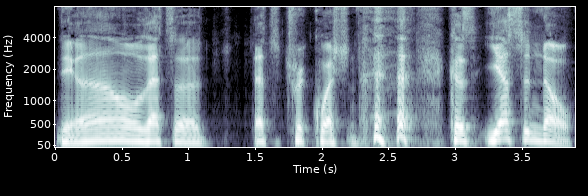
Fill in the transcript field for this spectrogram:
Yeah, oh, that's a that's a trick question. Because yes and no.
